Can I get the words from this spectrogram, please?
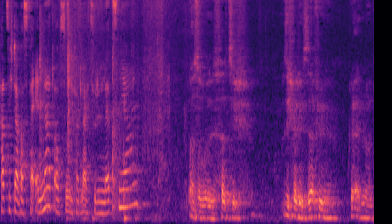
Hat sich da was verändert, auch so im Vergleich zu den letzten Jahren? Also es hat sich sicherlich sehr viel geändert.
